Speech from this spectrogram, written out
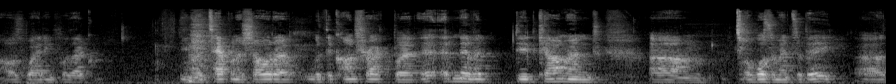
I was waiting for that, you know, tap on the shoulder with the contract, but it, it never did come, and um, it wasn't meant to be. Uh,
